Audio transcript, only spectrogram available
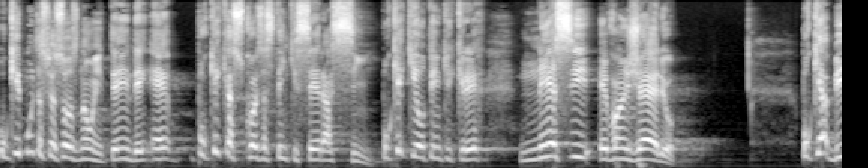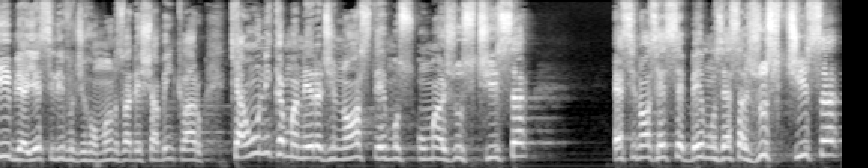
o que muitas pessoas não entendem é por que, que as coisas têm que ser assim? Por que, que eu tenho que crer nesse evangelho? Porque a Bíblia e esse livro de Romanos vai deixar bem claro que a única maneira de nós termos uma justiça é se nós recebermos essa justiça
